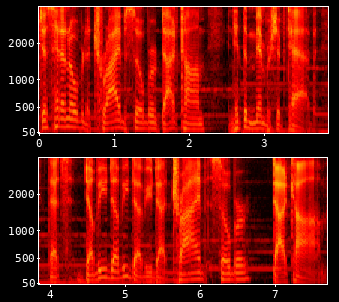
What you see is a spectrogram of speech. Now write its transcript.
just head on over to tribesober.com and hit the membership tab. That's www.tribesober.com.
